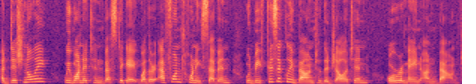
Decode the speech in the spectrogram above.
Additionally, we wanted to investigate whether F127 would be physically bound to the gelatin or remain unbound.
